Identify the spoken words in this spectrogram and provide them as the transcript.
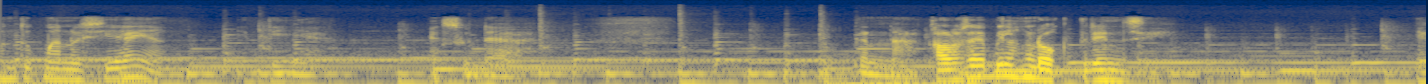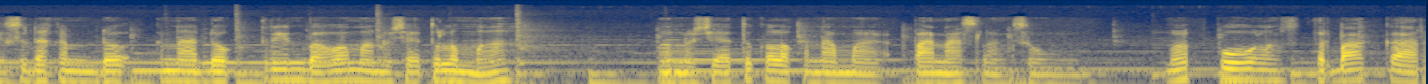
untuk manusia yang intinya yang sudah kena kalau saya bilang doktrin sih yang sudah kena doktrin bahwa manusia itu lemah manusia itu kalau kena panas langsung melepuh langsung terbakar.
